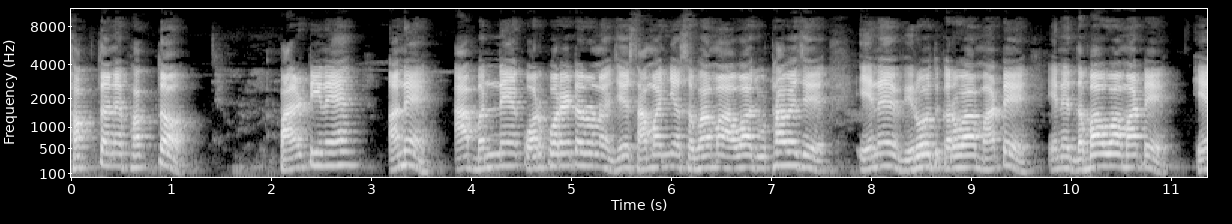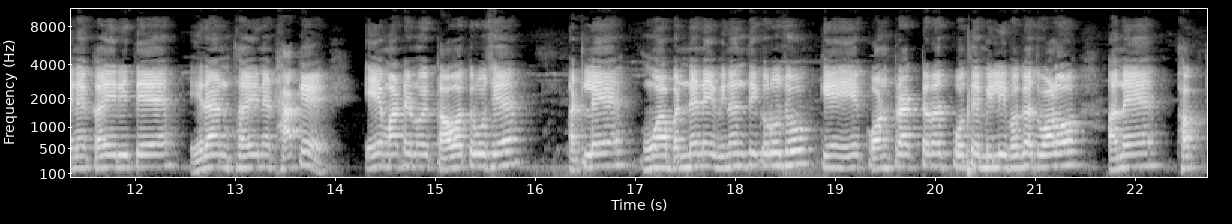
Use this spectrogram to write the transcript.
ફક્ત ને ફક્ત પાર્ટીને અને આ બંને કોર્પોરેટરોને જે સામાન્ય સભામાં અવાજ ઉઠાવે છે, એને વિરોધ કરવા માટે, એને દબાવવા માટે, એને કઈ રીતે હેરાન થઈને ઠાકે, એ માટેનું એક કાવતરું છે. એટલે હું આ બંનેને વિનંતી કરું છું કે એ કોન્ટ્રાક્ટર જ પોતે મિલીભગતવાળો અને ફક્ત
